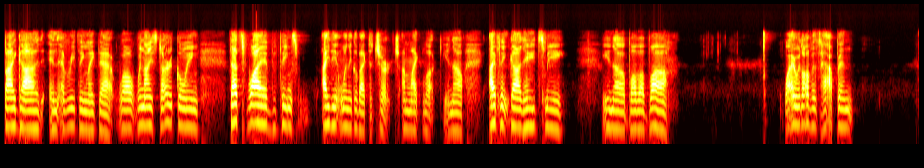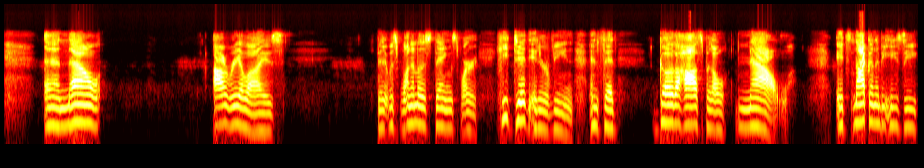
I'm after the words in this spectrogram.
by God and everything like that. Well, when I started going, that's why the things I didn't want to go back to church. I'm like, look, you know, I think God hates me, you know, blah, blah, blah. Why would all this happen? And now I realize that it was one of those things where he did intervene and said, Go to the hospital now. It's not going to be easy.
